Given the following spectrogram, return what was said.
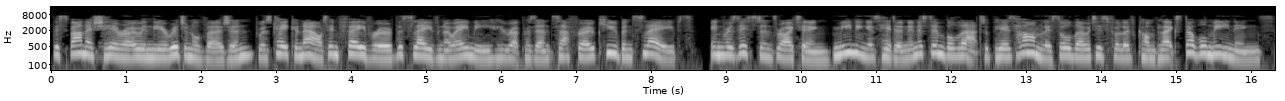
The Spanish hero in the original version was taken out in favor of the slave Noemi who represents Afro-Cuban slaves. In resistance writing, meaning is hidden in a symbol that appears harmless although it is full of complex double meanings.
